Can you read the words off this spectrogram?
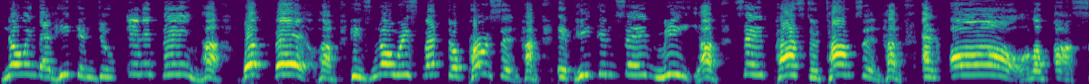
knowing that he can do anything but fail. He's no respecter person. If he can save me, save Pastor Thompson, and all of us,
